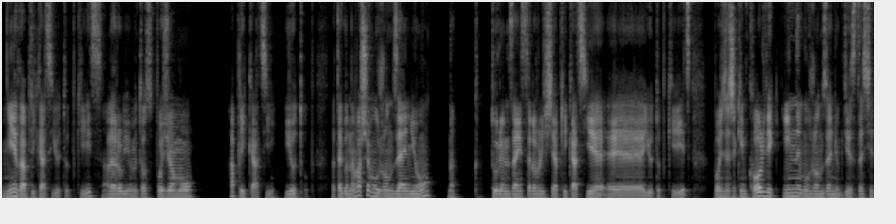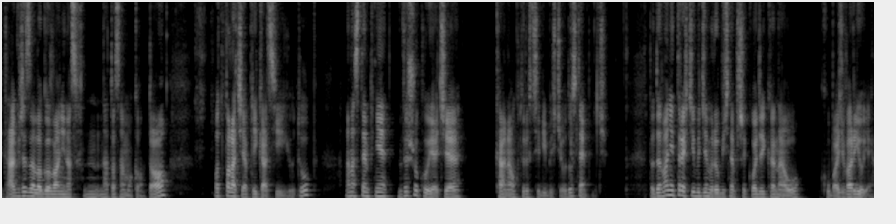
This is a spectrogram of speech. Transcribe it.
nie w aplikacji YouTube Kids, ale robimy to z poziomu aplikacji YouTube. Dlatego na waszym urządzeniu, na którym zainstalowaliście aplikację e, YouTube Kids, bądź na jakimkolwiek innym urządzeniu, gdzie jesteście także zalogowani na, na to samo konto, odpalacie aplikację YouTube, a następnie wyszukujecie kanał, który chcielibyście udostępnić. Dodawanie treści będziemy robić na przykładzie kanału Kubaś Wariuje.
